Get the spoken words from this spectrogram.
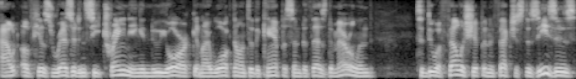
out of his residency training in New York, and I walked onto the campus in Bethesda, Maryland to do a fellowship in infectious diseases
